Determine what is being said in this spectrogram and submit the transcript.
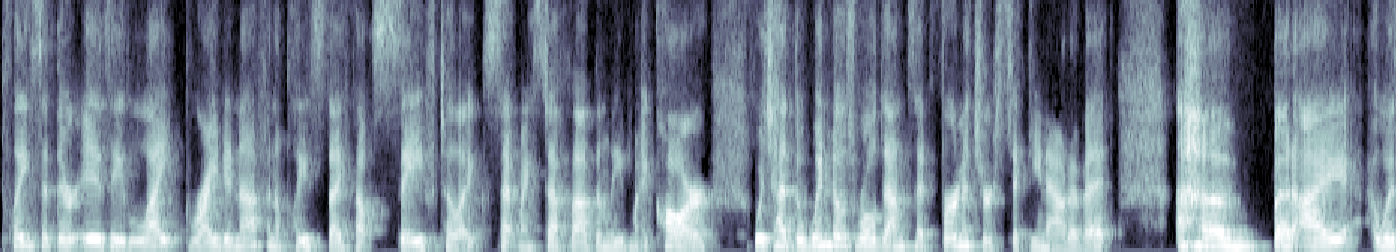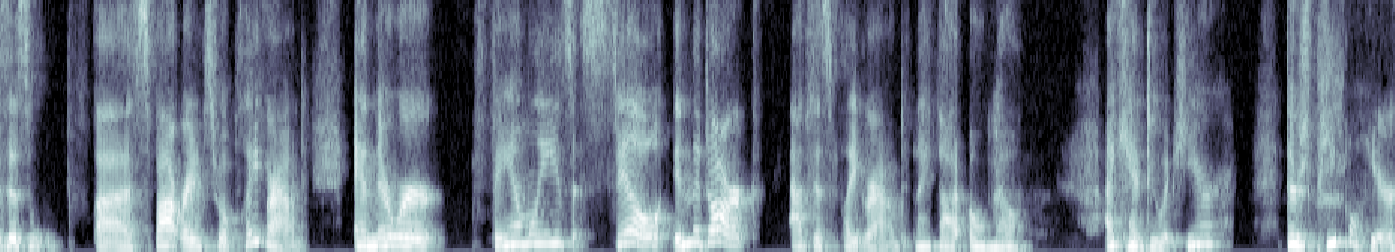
place that there is a light bright enough and a place that I felt safe to like set my stuff up and leave my car, which had the windows rolled down because had furniture sticking out of it. Um, but I was this uh, spot right next to a playground, and there were families still in the dark at this playground. And I thought, oh no, I can't do it here. There's people here.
